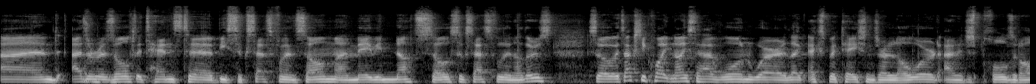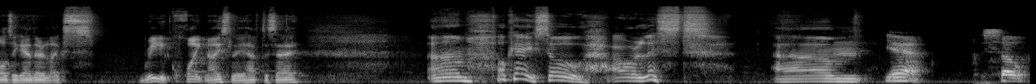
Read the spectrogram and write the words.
and as a result, it tends to be successful in some and maybe not so successful in others. So it's actually quite nice to have one where like expectations are lowered and it just pulls it all together like really quite nicely. I have to say. Um, okay, so our list. Um, yeah. So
